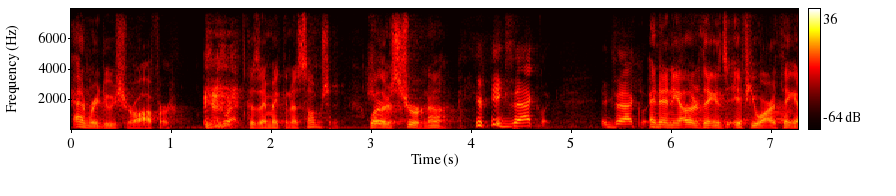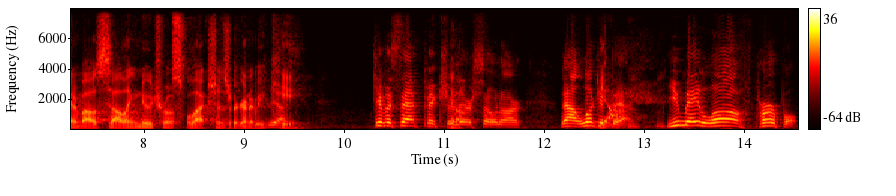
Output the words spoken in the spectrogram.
and reduce your offer Correct. because they make an assumption whether it's true or not. exactly, exactly. And then the other thing is, if you are thinking about selling, neutral selections are going to be Yes. key. Give us that picture Yeah. there, Sonar. Now look at Yeah. that. You may love purple,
